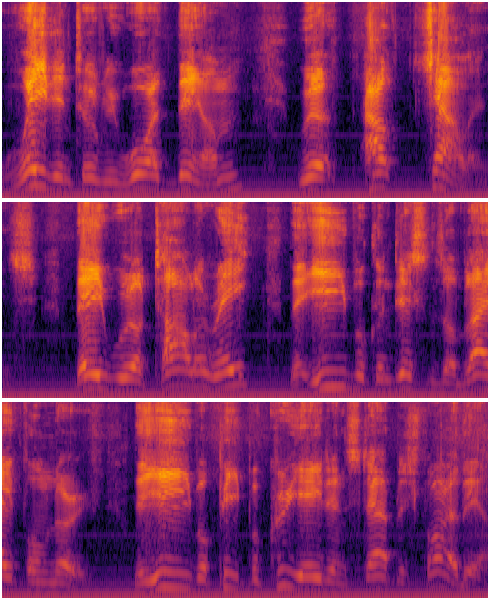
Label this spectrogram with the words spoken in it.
waiting to reward them without challenge. They will tolerate the evil conditions of life on earth the evil people create and establish for them.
